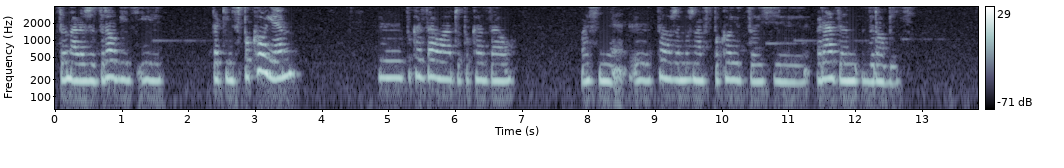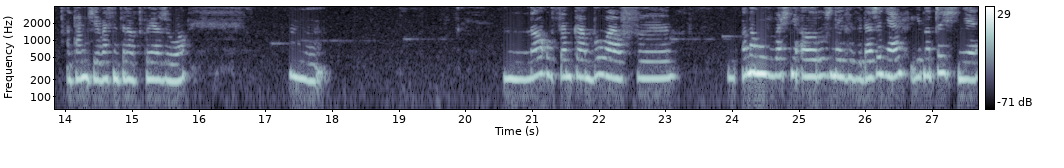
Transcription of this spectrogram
co należy zrobić i takim spokojem y, pokazała, czy pokazał właśnie y, to, że można w spokoju coś y, razem zrobić. A tak mi się właśnie teraz skojarzyło. Hmm. No, ósemka była w. Ona mówi właśnie o różnych wydarzeniach, jednocześnie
